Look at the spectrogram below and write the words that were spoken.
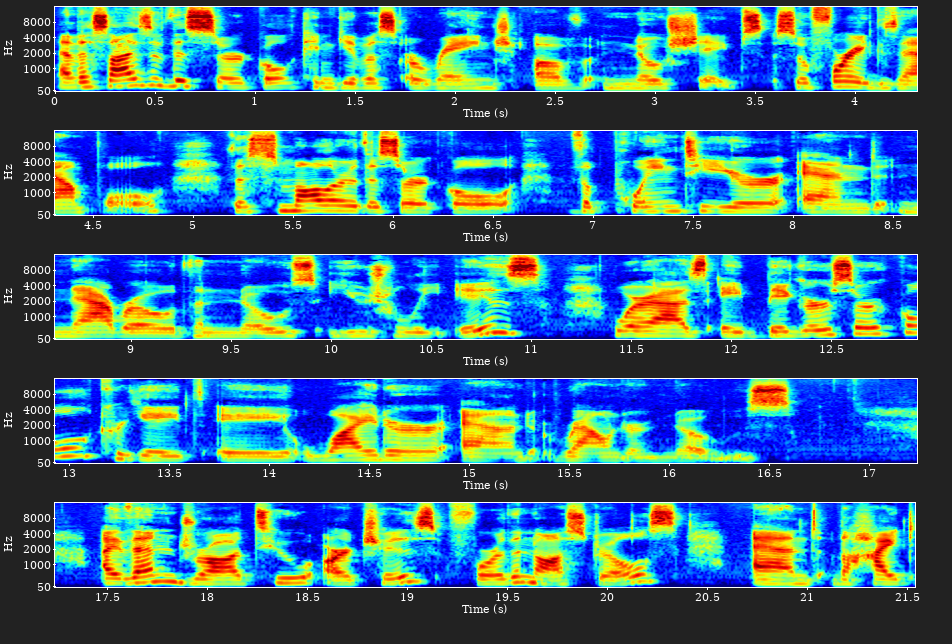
and the size of this circle can give us a range of nose shapes. So for example, the smaller the circle, the pointier and narrow the nose usually is, whereas a bigger circle creates a wider and rounder nose. I then draw two arches for the nostrils, and the height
